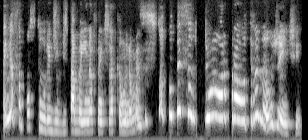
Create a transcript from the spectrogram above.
tem essa postura de estar bem na frente da câmera, mas isso está acontecendo de uma hora para outra, não, gente.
